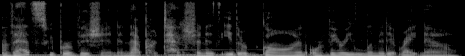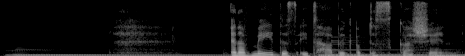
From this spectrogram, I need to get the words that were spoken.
that supervision and that protection is either gone or very limited right now. And I've made this a topic of discussion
